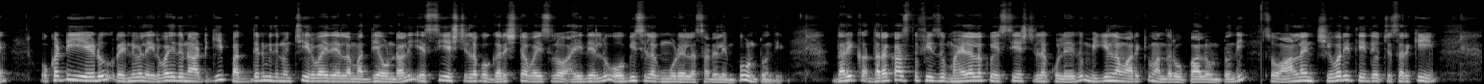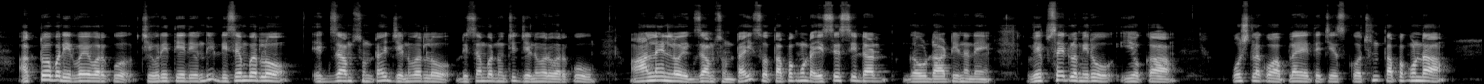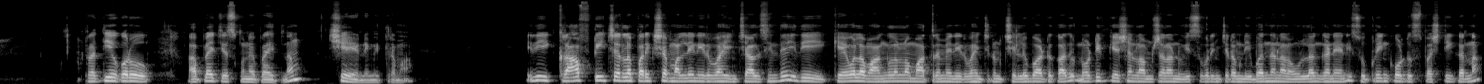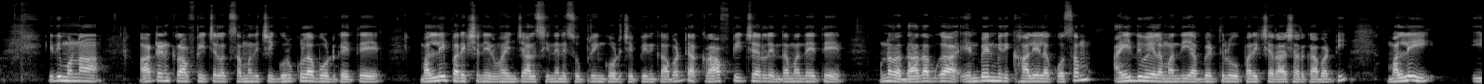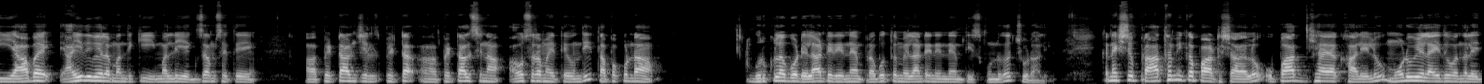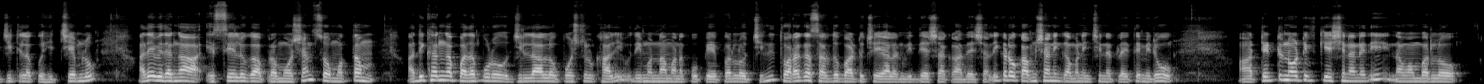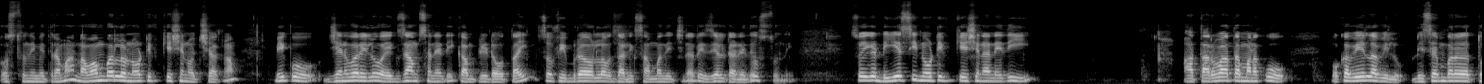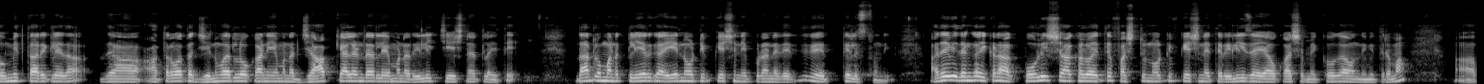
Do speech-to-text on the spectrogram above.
ఒకటి ఏడు రెండు వేల ఇరవై ఐదు నాటికి పద్దెనిమిది నుంచి ఇరవై ఐదేళ్ళ మధ్య ఉండాలి. ఎస్సీ ఎస్టీలకు గరిష్ట వయసులో ఐదేళ్ళు ఓబీసీలకు మూడేళ్ళ సడలింపు ఉంటుంది. దరిక దరఖాస్తు ఫీజు మహిళలకు ఎస్సీ ఎస్టీలకు లేదు. మిగిలిన వారికి వంద రూపాయలు ఉంటుంది. సో ఆన్లైన్ చివరి తేదీ వచ్చేసరికి అక్టోబర్ ఇరవై వరకు చివరి తేదీ ఉంది. డిసెంబర్లో ఎగ్జామ్స్ ఉంటాయి. జనవరిలో డిసెంబర్ నుంచి జనవరి వరకు ఆన్లైన్లో ఎగ్జామ్స్ ఉంటాయి. సో తప్పకుండా SSC dot gov dot in అనే వెబ్సైట్లో మీరు ఈ యొక్క పోస్టులకు అప్లై అయితే చేసుకోవచ్చు. తప్పకుండా ప్రతి ఒక్కరూ అప్లై చేసుకునే ప్రయత్నం చేయండి మిత్రమా. ఇది క్రాఫ్ట్ టీచర్ల పరీక్ష మళ్ళీ నిర్వహించాల్సిందే. ఇది కేవలం ఆంగ్లంలో మాత్రమే నిర్వహించడం చెల్లుబాటు కాదు. నోటిఫికేషన్ల అంశాలను విస్మరించడం నిబంధనల ఉల్లంఘనే అని సుప్రీంకోర్టు స్పష్టీకరణ. ఇది మొన్న ఆర్ట్ అండ్ క్రాఫ్ట్ టీచర్లకు సంబంధించి గురుకుల బోర్డుకి అయితే మళ్ళీ పరీక్ష నిర్వహించాల్సిందని సుప్రీంకోర్టు చెప్పింది కాబట్టి ఆ క్రాఫ్ట్ టీచర్లు ఎంతమంది అయితే ఉన్నారో దాదాపుగా ఎనభై ఎనిమిది ఖాళీల కోసం ఐదు వేల మంది అభ్యర్థులు పరీక్ష రాశారు కాబట్టి మళ్ళీ ఈ యాభై ఐదు వేల మందికి మళ్ళీ ఎగ్జామ్స్ అయితే పెట్టాల్సి పెట్ట పెట్టాల్సిన అవసరం అయితే ఉంది. తప్పకుండా గురుకుల బోర్డు ఎలాంటి నిర్ణయం ప్రభుత్వం ఎలాంటి నిర్ణయం తీసుకుంటుందో చూడాలి. నెక్స్ట్ ప్రాథమిక పాఠశాలలో ఉపాధ్యాయ ఖాళీలు మూడు వేల ఐదు వందల ఎడ్జిటీలకు హెచ్ఎంలు అదేవిధంగా ఎస్ఏలుగా ప్రమోషన్. సో మొత్తం అధికంగా పదమూడు జిల్లాల్లో పోస్టులు ఖాళీ. ఇది మొన్న మనకు పేపర్లో వచ్చింది. త్వరగా సర్దుబాటు చేయాలని విద్యాశాఖ ఆదేశాలు. ఇక్కడ ఒక అంశాన్ని గమనించినట్లయితే మీరు టెట్ నోటిఫికేషన్ అనేది నవంబర్లో వస్తుంది మిత్రమా? నవంబర్లో నోటిఫికేషన్ వచ్చాక మీకు జనవరిలో ఎగ్జామ్స్ అనేవి కంప్లీట్ అవుతాయి. సో ఫిబ్రవరిలో దానికి సంబంధించిన రిజల్ట్ అనేది వస్తుంది. సో ఇక డిఎస్సి నోటిఫికేషన్ అనేది ఆ తర్వాత మనకు ఒకవేళ వీళ్ళు డిసెంబర్ తొమ్మిది తారీఖు లేదా ఆ తర్వాత జనవరిలో కానీ ఏమైనా జాబ్ క్యాలెండర్లు ఏమైనా రిలీజ్ చేసినట్లయితే దాంట్లో మనకు క్లియర్గా ఏ నోటిఫికేషన్ ఎప్పుడు అనేది అయితే తెలుస్తుంది. అదేవిధంగా ఇక్కడ పోలీస్ శాఖలో అయితే ఫస్ట్ నోటిఫికేషన్ అయితే రిలీజ్ అయ్యే అవకాశం ఎక్కువగా ఉంది మిత్రమా.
